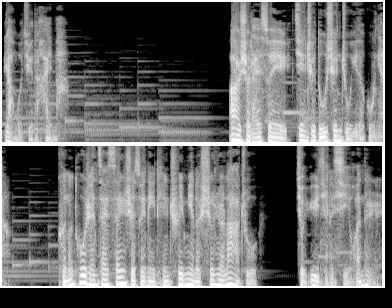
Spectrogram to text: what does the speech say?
让我觉得害怕。二十来岁坚持独身主义的姑娘，可能突然在三十岁那天吹灭了生日蜡烛，就遇见了喜欢的人，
